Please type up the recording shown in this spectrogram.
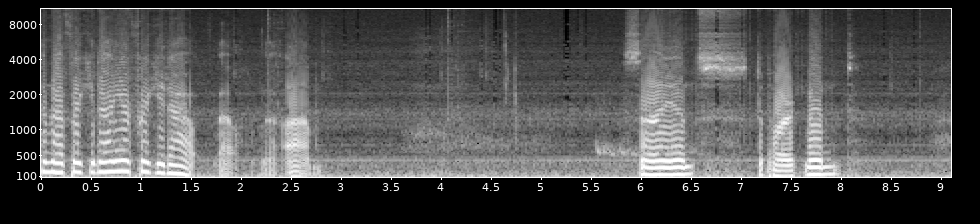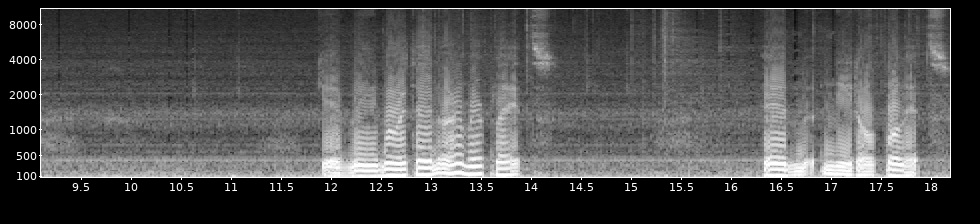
I'm not freaking out, you're freaking out. Oh, um. Science Department. Give me more than armor plates. And needle bullets.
